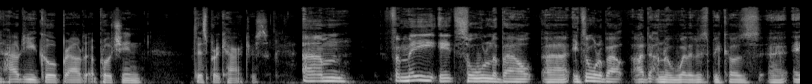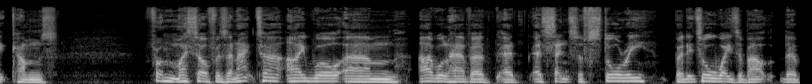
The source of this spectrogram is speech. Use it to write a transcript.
How do you go about approaching disparate characters? Um, for me, it's all about. Uh, it's all about. I don't know whether it's because uh, it comes from myself as an actor. I will. Um, I will have a, a, a sense of story, but it's always about the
